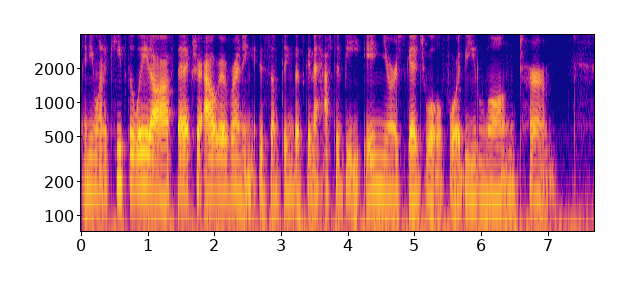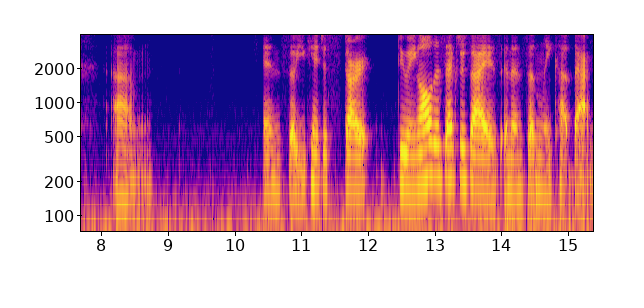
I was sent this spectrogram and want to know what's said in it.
and you want to keep the weight off, that extra hour of running is something that's going to have to be in your schedule for the long term. Um, and so you can't just start doing all this exercise and then suddenly cut back.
